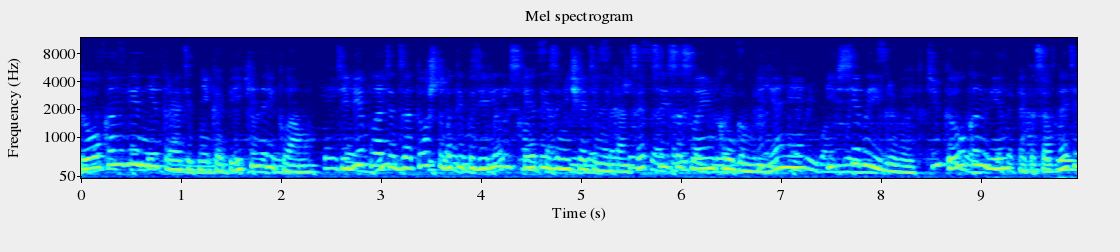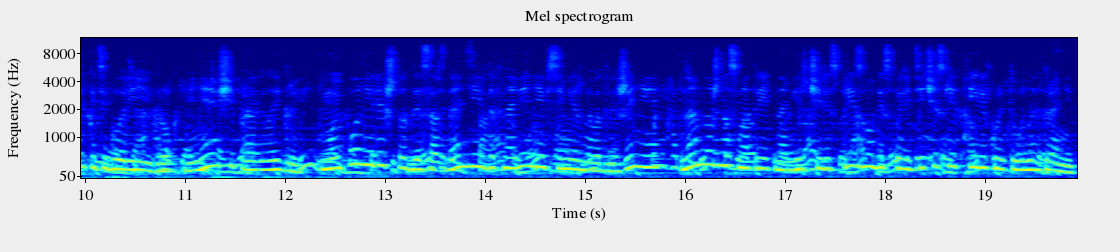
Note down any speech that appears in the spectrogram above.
TokenWin не тратит ни копейки на рекламу. Тебе платят за то, чтобы ты поделилась этой замечательной концепцией со своим кругом влияния, и все выигрывают. TokenWin – это создатель категории игрок, меняющий правила игры. Мы поняли, что для создания и вдохновения всемирного движения нам нужно смотреть на мир через призму без политических или культурных границ.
